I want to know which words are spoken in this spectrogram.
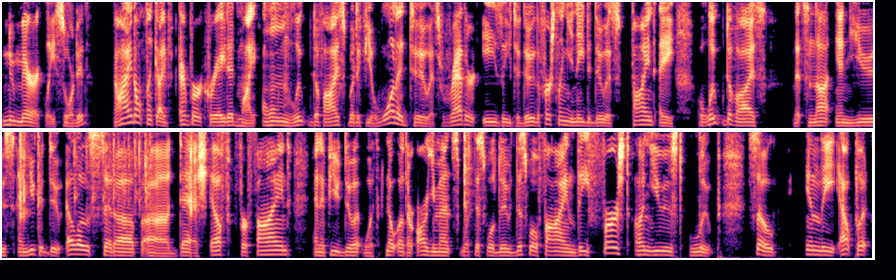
numerically sorted. Now, I don't think I've ever created my own loop device, but if you wanted to, it's rather easy to do. The first thing you need to do is find a loop device that's not in use, and you could do lo setup uh, dash f for find, and if you do it with no other arguments, what this will do, this will find the first unused loop. So in the output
